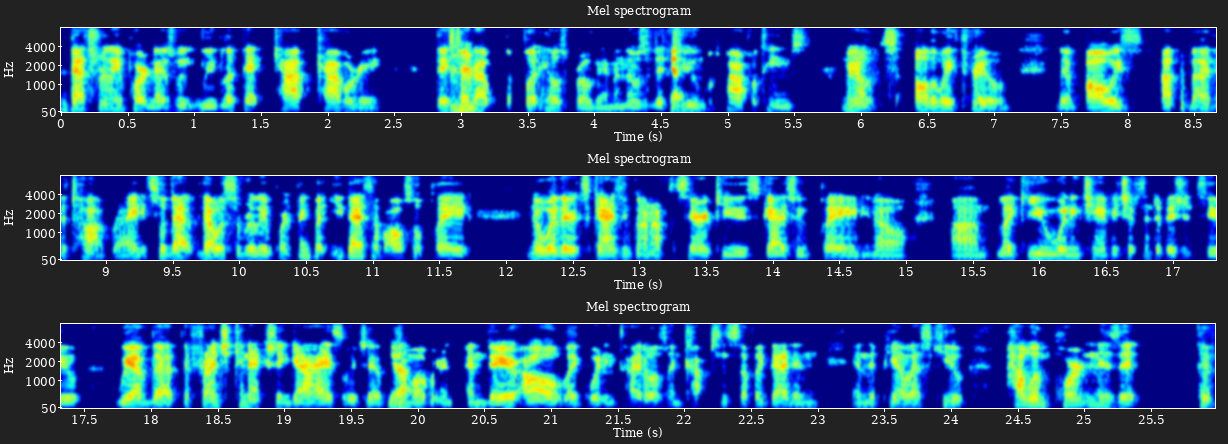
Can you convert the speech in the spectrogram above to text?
that's really important. As we, we looked at cap, cavalry, they started mm-hmm. out with the Foothills program, and those are the yep. two most powerful teams, you know, all the way through. They're always up by the top, right? So that that was a really important thing. But you guys have also played, you know, whether it's guys who've gone off to Syracuse, guys who've played, you know, um, like you winning championships in Division Two. We have the the French Connection guys, which have yep. come over and, and they're all like winning titles and cups and stuff like that in in the PLSQ. How important is it to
